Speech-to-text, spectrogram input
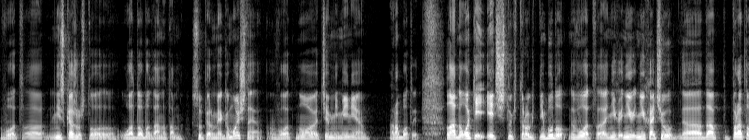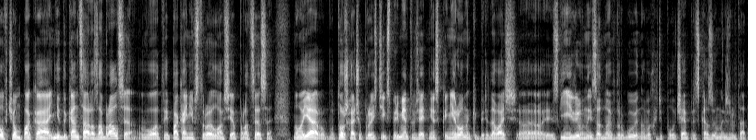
Вот. Не скажу, что у Adobe она там супер-мега мощная, вот, но тем не менее работает. Ладно, окей, эти штуки трогать не буду, вот, а, не, не, не хочу, э, да, про то, в чем пока не до конца разобрался, вот, и пока не встроил во все процессы, но я тоже хочу провести эксперименты, взять несколько нейронок и передавать э, сгенерированные из одной в другую, на выходе получая предсказуемый результат.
